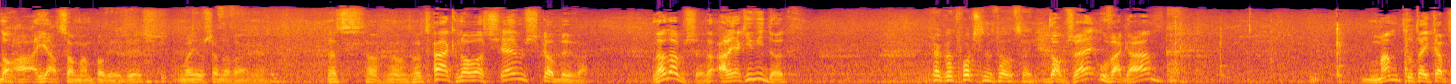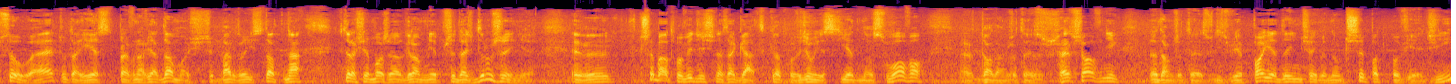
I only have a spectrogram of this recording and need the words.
No a ja co mam powiedzieć? Moje uszanowanie. No co, no, no tak, no ciężko bywa. No dobrze, no ale jaki widok? Jak odpocznę, to ocenię. Dobrze, uwaga. Mam tutaj kapsułę, tutaj jest pewna wiadomość bardzo istotna, która się może ogromnie przydać drużynie. Yy, Trzeba odpowiedzieć na zagadkę. Odpowiedzią jest jedno słowo. Yy, Dodam, że to jest rzeczownik. Dodam, że to jest w liczbie pojedynczej. Będą trzy podpowiedzi.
